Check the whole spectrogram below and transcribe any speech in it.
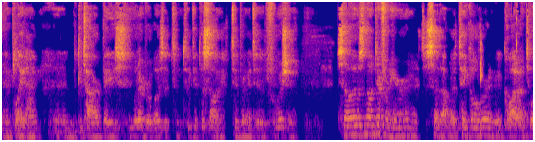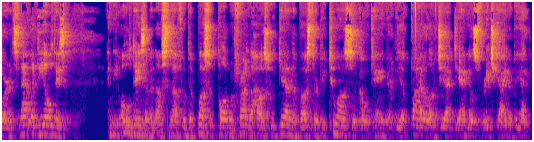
and played on, and guitar, bass, whatever it was to, to get the song to bring it to fruition. So it was no different here. I just said I'm going to take over and go out on tour. And it's not like the old days. In the old days of Enuff Z'Nuff, when the bus would pull up in front of the house, we'd get on the bus, there'd be two ounces of cocaine, there'd be a bottle of Jack Daniels for each guy in the band,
